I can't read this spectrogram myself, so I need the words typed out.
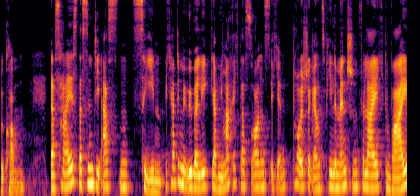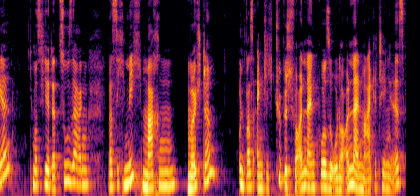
bekommen. Das heißt, das sind die ersten zehn. Ich hatte mir überlegt, ja, wie mache ich das sonst? Ich enttäusche ganz viele Menschen vielleicht, weil, ich muss hier dazu sagen, was ich nicht machen möchte und was eigentlich typisch für Online-Kurse oder Online-Marketing ist,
